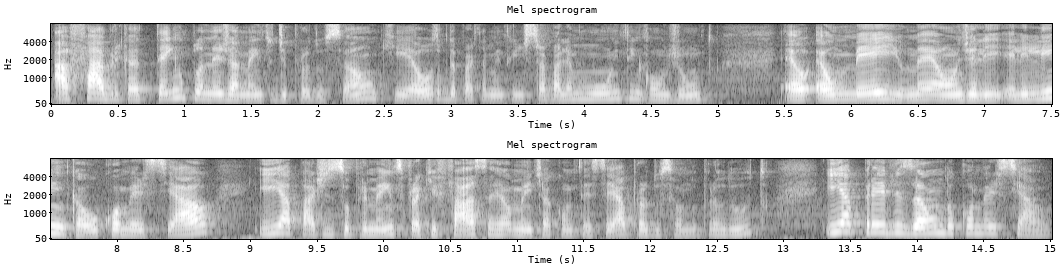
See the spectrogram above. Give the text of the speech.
A fábrica tem o um planejamento de produção, que é outro departamento que a gente trabalha muito em conjunto. É, é o meio né, onde ele, ele linka o comercial e a parte de suprimentos para que faça realmente acontecer a produção do produto e a previsão do comercial.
